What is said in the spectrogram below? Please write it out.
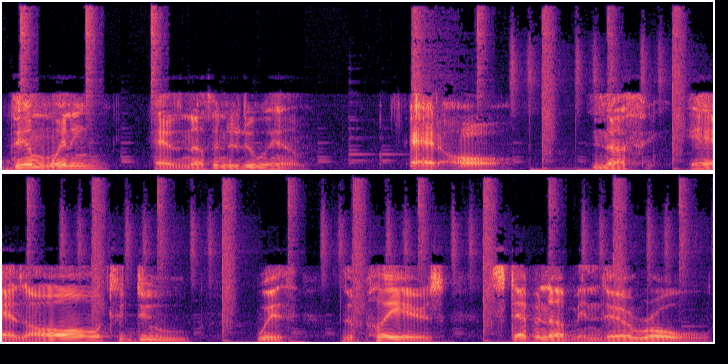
them winning has nothing to do with him at all. Nothing. It has all to do with the players stepping up in their role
